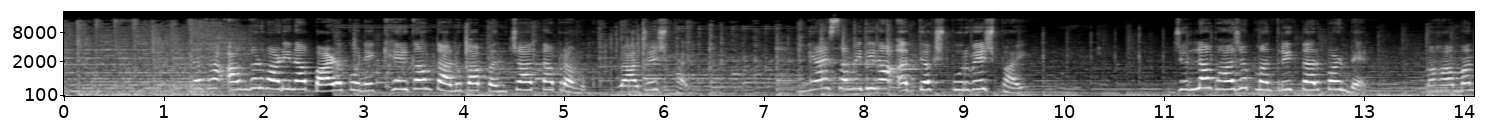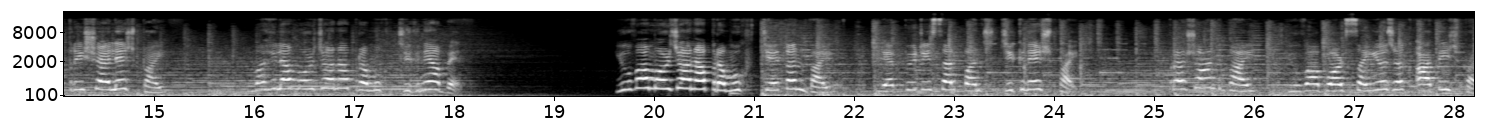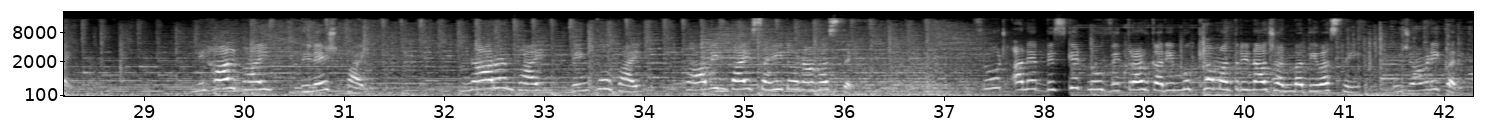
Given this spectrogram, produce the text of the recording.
તથા આંગણવાડીના બાળકોને ખેરગામ તાલુકા પંચાયતના પ્રમુખ રાજેશભાઈ, ન્યાય સમિતિના અધ્યક્ષ પૂર્વેશભાઈ, જિલ્લા ભાજપ મંત્રી તર્પણબેન, મહામંત્રી શૈલેષભાઈ મહિલા મોરચાના પ્રમુખ જિજ્ઞાબેન, યુવા મોરચાના પ્રમુખ ચેતનભાઈ, ડેપ્યુટી સરપંચ જિગ્નેશભાઈ પ્રશાંતભાઈ, યુવા બોર્ડ સંયોજક આતિશભાઈ, નિહાલભાઈ, દિનેશભાઈ, નારણભાઈ, રિંકુભાઈ, ભાવિનભાઈ સહિતોના હસ્તે ફ્રૂટ અને બિસ્કિટનું વિતરણ કરી મુખ્યમંત્રીના જન્મદિવસની ઉજવણી કરી.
